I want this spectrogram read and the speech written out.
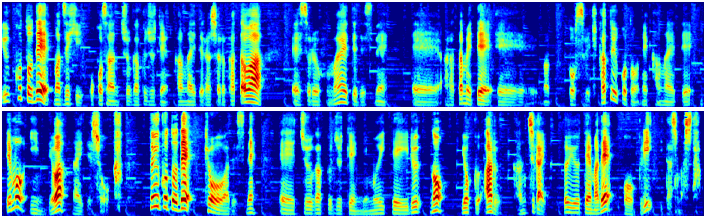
いうことで、まあ、ぜひお子さん中学受験考えてらっしゃる方は、えー、それを踏まえてですね、えー、改めて、えまあ、どうすべきかということをね、考えてみてもいいんではないでしょうか。ということで、今日はですね、えー、中学受験に向いているのよくある勘違いというテーマでお送りいたしました。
